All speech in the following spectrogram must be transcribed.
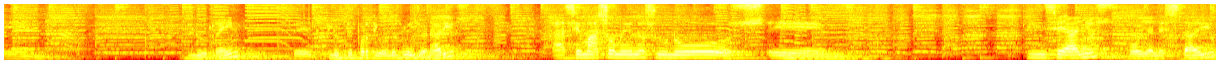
eh, Blue Rain del Club Deportivo Los Millonarios hace más o menos unos 15 eh, años voy al estadio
